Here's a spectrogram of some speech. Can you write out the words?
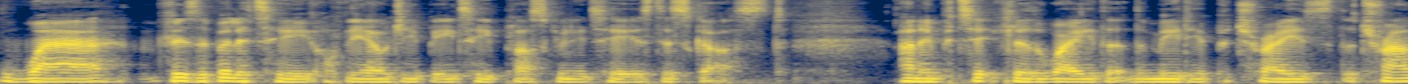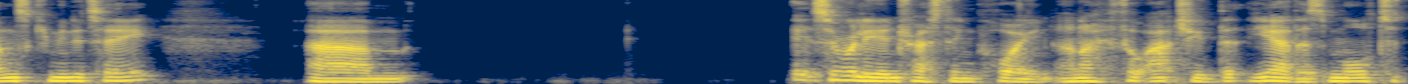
where visibility of the LGBT plus community is discussed, and in particular the way that the media portrays the trans community. Um, it's a really interesting point, and I thought actually that yeah, there's more to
